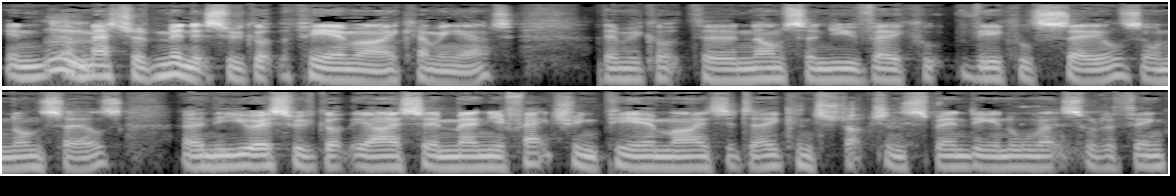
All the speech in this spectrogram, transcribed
in mm. a matter of minutes we've got the PMI coming out. Then we've got the NAAMSA new vehicle vehicle sales or non-sales. In the US, we've got the ISM manufacturing PMI today, construction spending, and all that sort of thing.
